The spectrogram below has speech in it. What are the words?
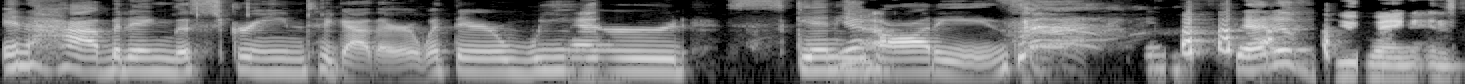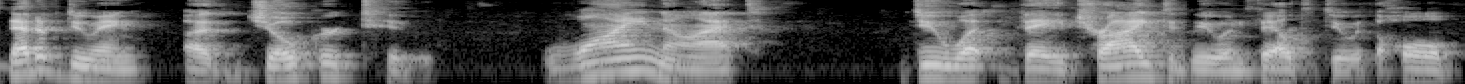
inhabiting the screen together with their weird skinny yeah. bodies. instead of doing instead of doing a Joker 2, why not do what they tried to do and failed to do with the whole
